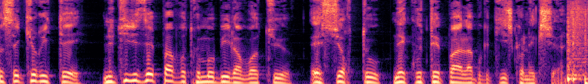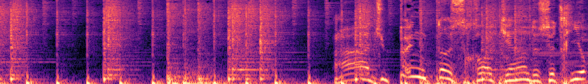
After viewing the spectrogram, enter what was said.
sécurité, n'utilisez pas votre mobile en voiture et surtout, n'écoutez pas la British Connection. Ah, du Punktos rock hein, de ce trio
